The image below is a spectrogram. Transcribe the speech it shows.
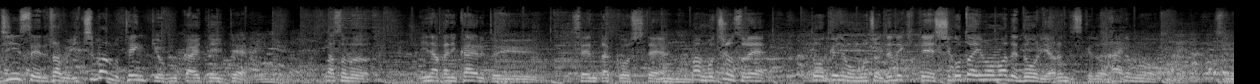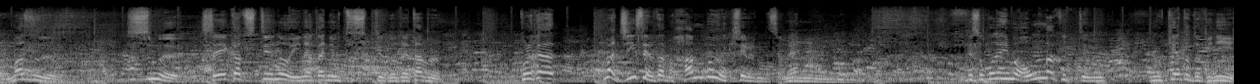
人生で多分一番の転機を迎えていて、まあ、その田舎に帰るという選択をして、まあ、もちろんそれ東京にももちろん出てきて仕事は今まで通りやるんですけど、はい。でもそのまず住む生活っていうのを田舎に移すっていうことで多分これから、まあ、人生の多分半分が来てるんですよね、でそこで今音楽って向向き合った時に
